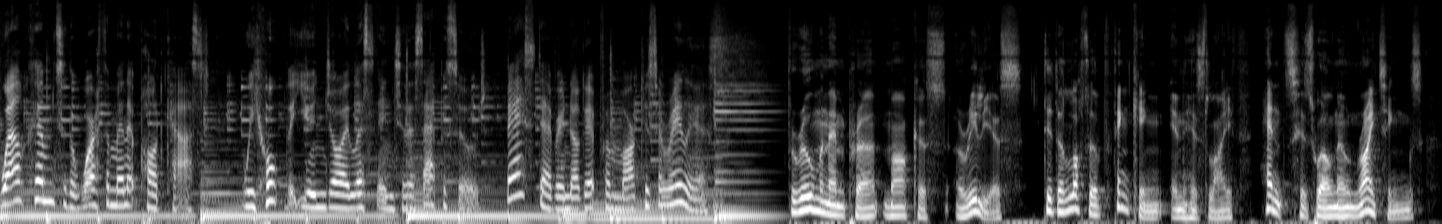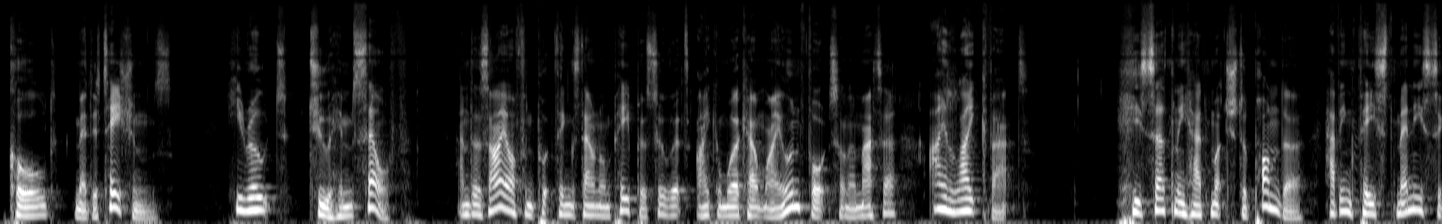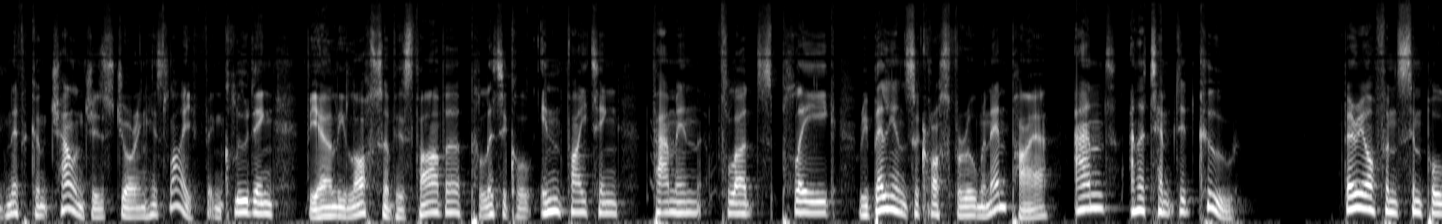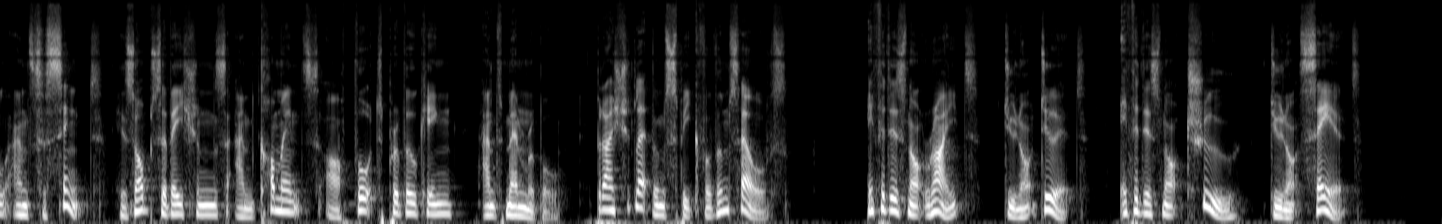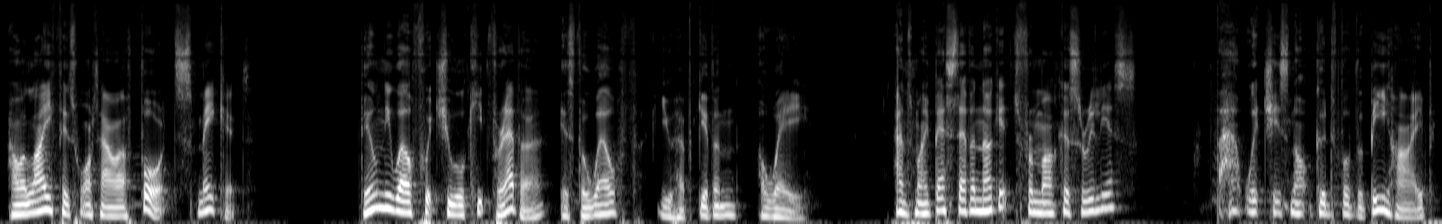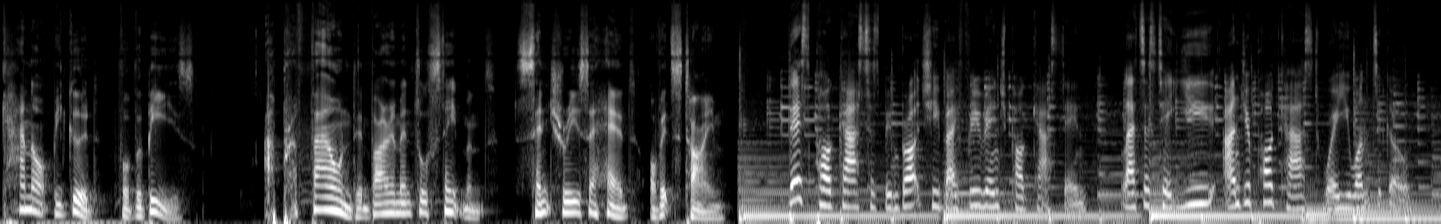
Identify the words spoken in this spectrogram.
Welcome to the Worth a Minute podcast. We hope that you enjoy listening to this episode. Best ever nugget from Marcus Aurelius. The Roman Emperor Marcus Aurelius did a lot of thinking in his life, hence his well known writings called Meditations. He wrote to himself. And as I often put things down on paper so that I can work out my own thoughts on a matter, I like that. He certainly had much to ponder having faced many significant challenges during his life, including the early loss of his father, political infighting, famine, floods, plague, rebellions across the Roman Empire, and an attempted coup. Very often simple and succinct, his observations and comments are thought provoking and memorable, but I should let them speak for themselves. If it is not right, do not do it. If it is not true, do not say it. Our life is what our thoughts make it. The only wealth which you will keep forever is the wealth you have given away. And my best ever nugget from Marcus Aurelius? That which is not good for the beehive cannot be good for the bees. A profound environmental statement, centuries ahead of its time. This podcast has been brought to you by Free Range Podcasting. Let us take you and your podcast where you want to go.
